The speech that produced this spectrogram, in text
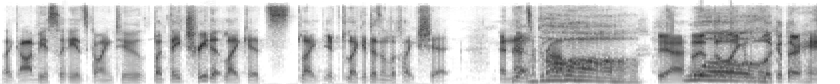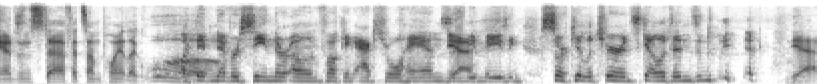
Like obviously it's going to, but they treat it like it's like it like it doesn't look like shit and that's yeah. a problem. Oh, Yeah, they- they'll like look at their hands and stuff at some point, like whoa, like they've never seen their own fucking actual hands Yeah. and the amazing circulature and skeletons and Yeah.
